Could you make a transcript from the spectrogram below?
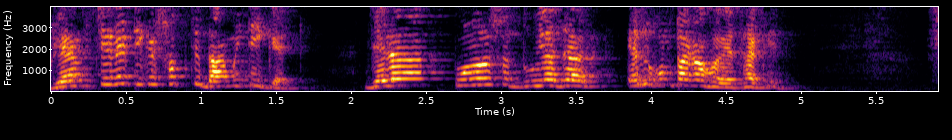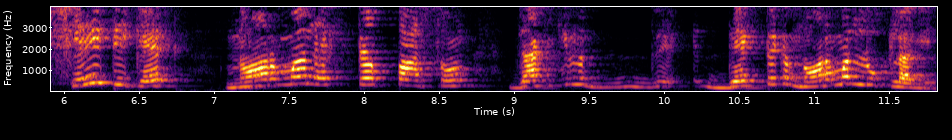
গ্র্যান্ড স্ট্যান্ডের টিকিট সবচেয়ে দামি টিকিট যেটা পনেরোশো, দুই হাজার, এরকম টাকা হয়ে থাকে। সেই টিকিট নর্মাল একটা পার্সন যাকে কিনা দেখতে নর্মাল লুক লাগে,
